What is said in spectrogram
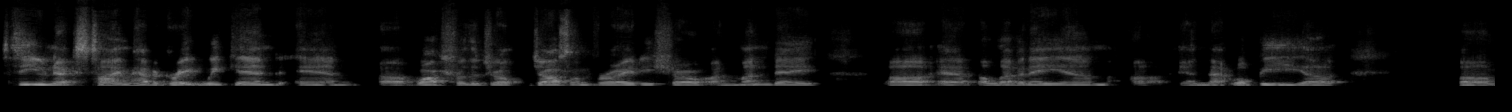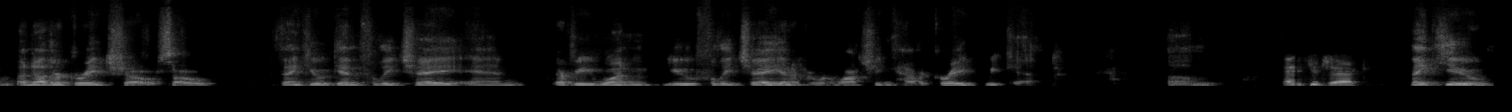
see you next time. Have a great weekend and uh, watch for the jo- Joslyn Variety Show on Monday uh, at 11 a.m. Uh, and that will be uh, um, another great show. So thank you again, Felice, and everyone, you, Felice, and everyone watching, have a great weekend. Um, thank you, Jack. Thank you.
